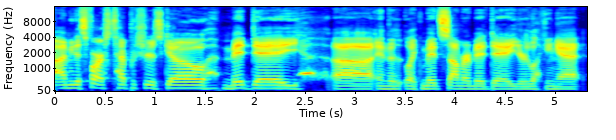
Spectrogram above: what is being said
I mean, as far as temperatures go, midday, uh, in the like midsummer, midday, you're looking at,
